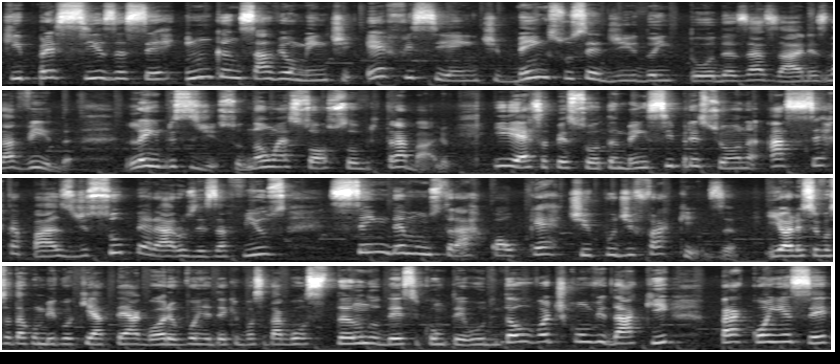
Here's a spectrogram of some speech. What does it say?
que precisa ser incansavelmente eficiente, bem-sucedido em todas as áreas da vida. Lembre-se disso, não é só sobre trabalho. E essa pessoa também se pressiona a ser capaz de superar os desafios sem demonstrar qualquer tipo de fraqueza. E olha, se você está comigo aqui até agora, eu vou entender que você está gostando desse conteúdo, então eu vou te convidar aqui para conhecer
